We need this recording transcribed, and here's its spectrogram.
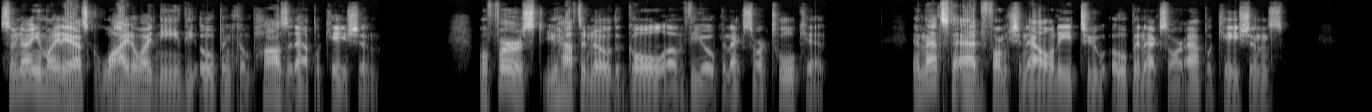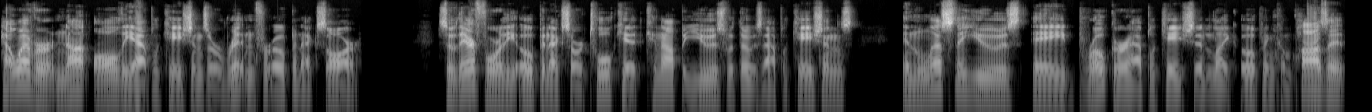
So now you might ask, why do I need the OpenComposite application? Well, first, you have to know the goal of the OpenXR toolkit, and that's to add functionality to OpenXR applications. However, not all the applications are written for OpenXR. So therefore, the OpenXR toolkit cannot be used with those applications unless they use a broker application like OpenComposite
